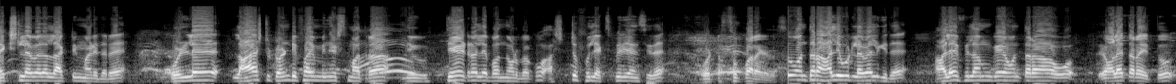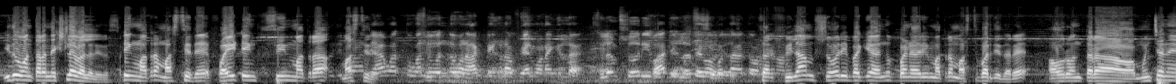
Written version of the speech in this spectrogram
ನೆಕ್ಸ್ಟ್ ಲೆವೆಲ್ ಅಲ್ಲಿ ಆಕ್ಟಿಂಗ್ ಮಾಡಿದ್ದಾರೆ. ಒಳ್ಳೆ ಲಾಸ್ಟ್ ಟ್ವೆಂಟಿ ಫೈವ್ ಮಿನಿಟ್ಸ್ ಮಾತ್ರ ನೀವು ಥಿಯೇಟರ್ ಅಲ್ಲೇ ಬಂದು ನೋಡ್ಬೇಕು. ಅಷ್ಟು ಫುಲ್ ಎಕ್ಸ್ಪೀರಿಯನ್ಸ್ ಇದೆ. ಒಟ್ಟು ಸೂಪರ್ ಆಗಿದೆ. ಇದು ಒಂಥರ ಹಾಲಿವುಡ್ ಲೆವೆಲ್ ಇದೆ ಹಳೆ ಫಿಲಮ್ಗೆ ಒಂಥರ ಹಳೆ ತರ ಇತ್ತು. ಇದು ಒಂಥರ ನೆಕ್ಸ್ಟ್ ಲೆವೆಲ್ ಅಲ್ಲಿ ಇದೆ. ಮಾತ್ರ ಮಸ್ತ್ ಇದೆ. ಫೈಟಿಂಗ್ ಸೀನ್ ಮಾತ್ರ ಮಸ್ತ್ ಇದೆ. ಸರ್ ಒಂದು ಒಂದು ಆಕ್ಟಿಂಗ್ ನಾವು ಫೇಲ್ ಮಾಡಂಗಿಲ್ಲ ಫಿಲಂ ಸ್ಟೋರಿ ಬಗ್ಗೆ ಅನೂಪ್ ಭಂಡಾರಿ ಮಾತ್ರ ಮಸ್ತ್ ಬರ್ತಿದ್ದಾರೆ ಅವ್ರು ಒಂಥರ ಮುಂಚೆನೆ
